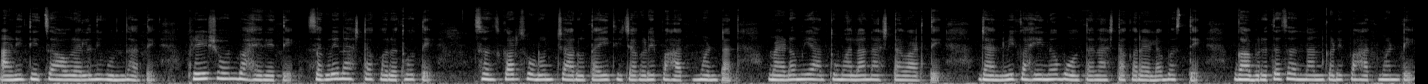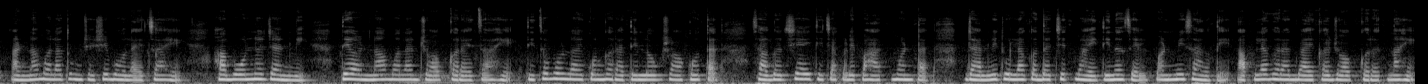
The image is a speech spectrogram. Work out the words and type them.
आणि तिचं आवरायला निघून जाते. फ्रेश होऊन बाहेर येते. सगळे नाश्ता करत होते. संस्कार सोडून चारुताई तिच्याकडे पाहत म्हणतात मॅडम या तुम्हाला नाश्ता वाढते. जान्हवी काही न बोलता नाश्ता करायला बसते. घाबरतच अण्णांकडे पाहत म्हणते अण्णा मला तुमच्याशी बोलायचं आहे. हा बोल ना जान्हवी. ते अण्णा मला जॉब करायचा आहे. तिचं बोलणं ऐकून घरातील लोक शॉक होतात. सागरची आई तिच्याकडे पाहत म्हणतात जान्हवी तुला कदाचित माहिती नसेल पण मी सांगते. आपल्या घरात बायका जॉब करत नाही.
